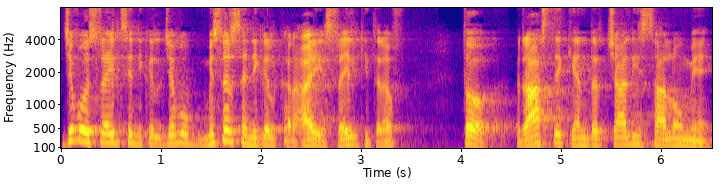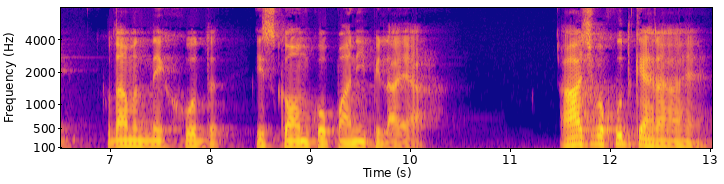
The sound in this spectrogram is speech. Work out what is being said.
جب وہ اسرائیل سے نکل، جب وہ مصر سے نکل کر آئے اسرائیل کی طرف، تو راستے کے اندر چالیس سالوں میں خدا مند نے خود اس قوم کو پانی پلایا۔ آج وہ خود کہہ رہا ہے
